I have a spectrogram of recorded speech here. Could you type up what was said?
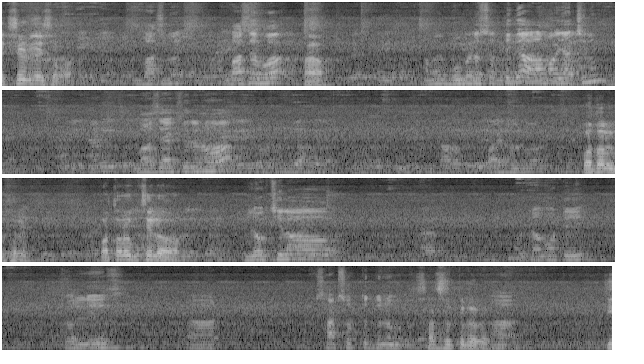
एक्सीडेंट कैसे हुआ বাস में বাসে হওয়া हाँ আমি ভুবনেশ্বর থেকে আরামবাগ যাচ্ছিলাম বাসে অ্যাক্সিডেন্ট হওয়া পায়ে চোট হওয়া। কত লোক ছিল? কত লোক ছিল? লোক ছিল মোটামুটি চল্লিশ ষাট সত্তর জনের মতো। ষাট সত্তর হবে হ্যাঁ। কী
